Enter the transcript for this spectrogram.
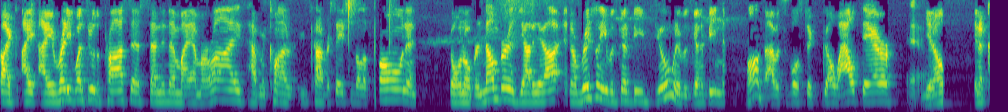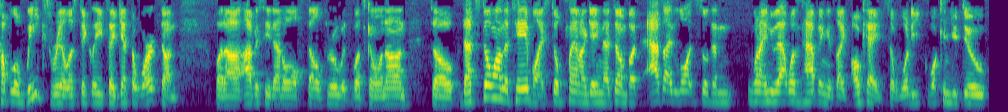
Like I, I already went through the process, sending them my MRIs, having con- conversations on the phone, and going over numbers, yada yada. And originally it was going to be June. It was going to be next month. I was supposed to go out there, Yeah. you know, in a couple of weeks, realistically, to get the work done. But uh, obviously that all fell through with what's going on. So that's still on the table. I still plan on getting that done. But as I launched, so then when I knew that wasn't happening, it's like, okay, so what do you, what can you do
